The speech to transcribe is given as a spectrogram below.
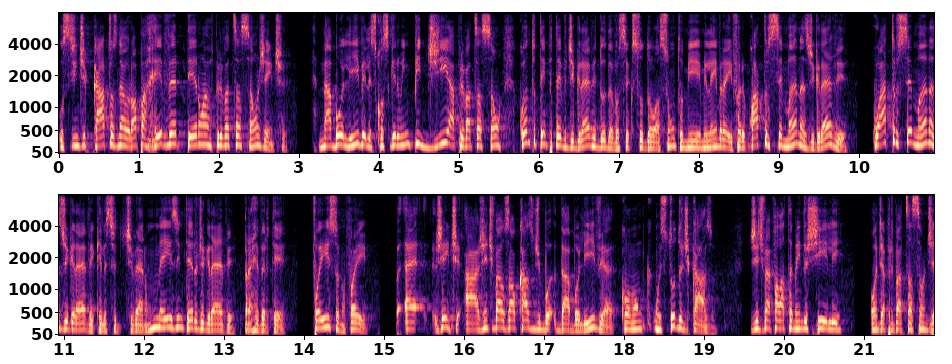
Os sindicatos na Europa reverteram a privatização, gente. Na Bolívia, eles conseguiram impedir a privatização. Quanto tempo teve de greve, Duda? Você que estudou o assunto, me, me lembra aí. Foram quatro semanas de greve? Quatro semanas de greve que eles tiveram. Um mês inteiro de greve para reverter. Foi isso, não foi? É, gente, a gente vai usar o caso de, da Bolívia como um, um, estudo de caso. A gente vai falar também do Chile, onde a privatização de,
